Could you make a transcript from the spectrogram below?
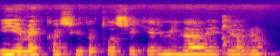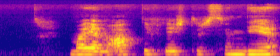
bir yemek kaşığı da toz şekerimi ilave ediyorum. Mayamı aktifleştirsin diye.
